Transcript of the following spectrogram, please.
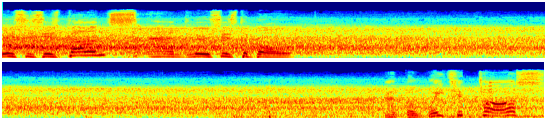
Loses his balance and loses the ball. And the weighted pass.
